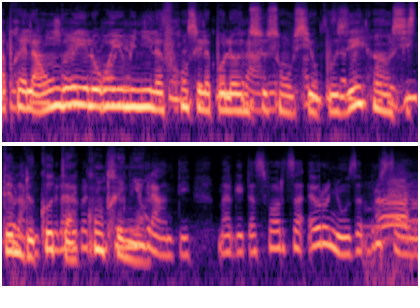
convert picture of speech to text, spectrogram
Après la Hongrie et le Royaume-Uni, la France et la Pologne se sont aussi opposés à un système de quotas contraignant. Margherita Sforza, Euronews, Bruxelles.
